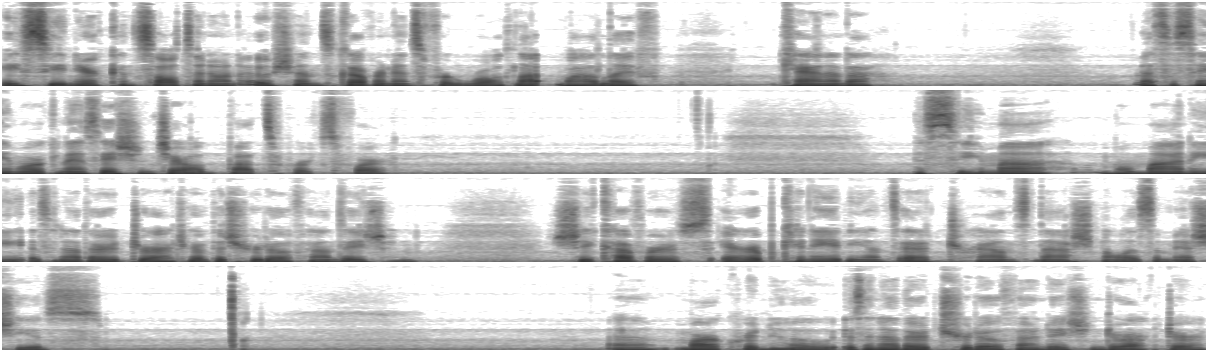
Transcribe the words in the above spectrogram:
a senior consultant on oceans governance for World Wildlife Canada. That's the same organization Gerald Butts works for. Naseema Momani is another director of the Trudeau Foundation. She covers Arab Canadians and transnationalism issues. Uh, Marc Renaud is another Trudeau Foundation director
